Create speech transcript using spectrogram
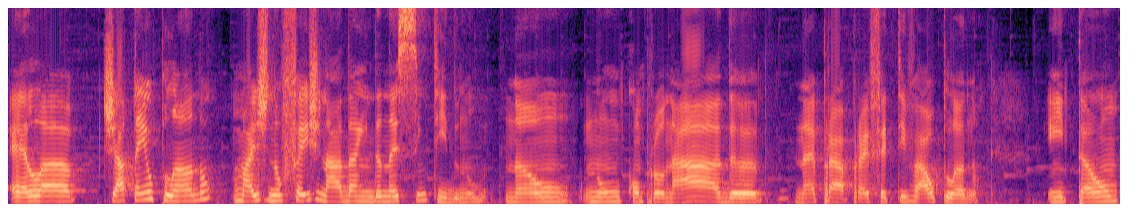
Ela já tem o plano, mas não fez nada ainda nesse sentido, não, não, não comprou nada né, para efetivar o plano. Então,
